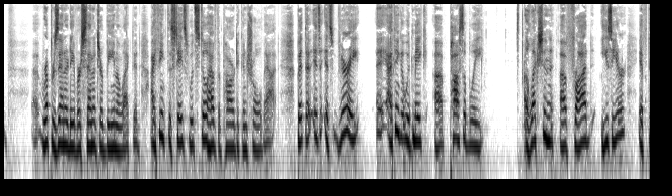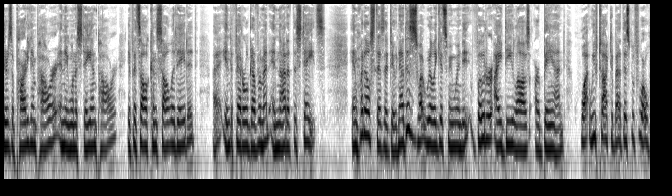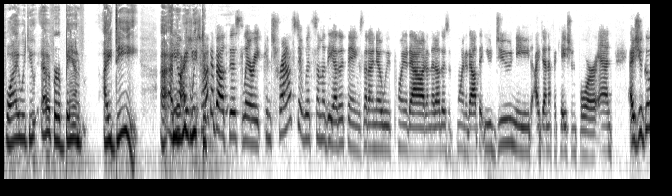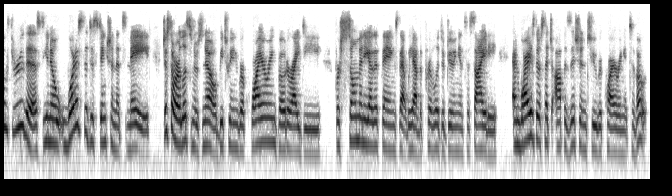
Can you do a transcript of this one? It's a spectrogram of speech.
uh representative or senator being elected. I think the states would still have the power to control that. But the, it's, it's very, I think it would make uh, possibly election uh, fraud easier if there's a party in power and they want to stay in power, if it's all consolidated uh, in the federal government and not at the states. And what else does it do? Now, this is what really gets me when voter ID laws are banned. Why, we've talked about this before. Why would you ever ban ID? Uh, I you mean, know, we, as you we, talk to, about this, Larry, contrast it with some of the other things that I know we've pointed out and that others have pointed out that you do need identification for. And as you go through this, you know, what is the distinction that's made, just so our listeners know, between requiring voter ID for so many other things that we have the privilege of doing in society, and why is there such opposition to requiring it to vote?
